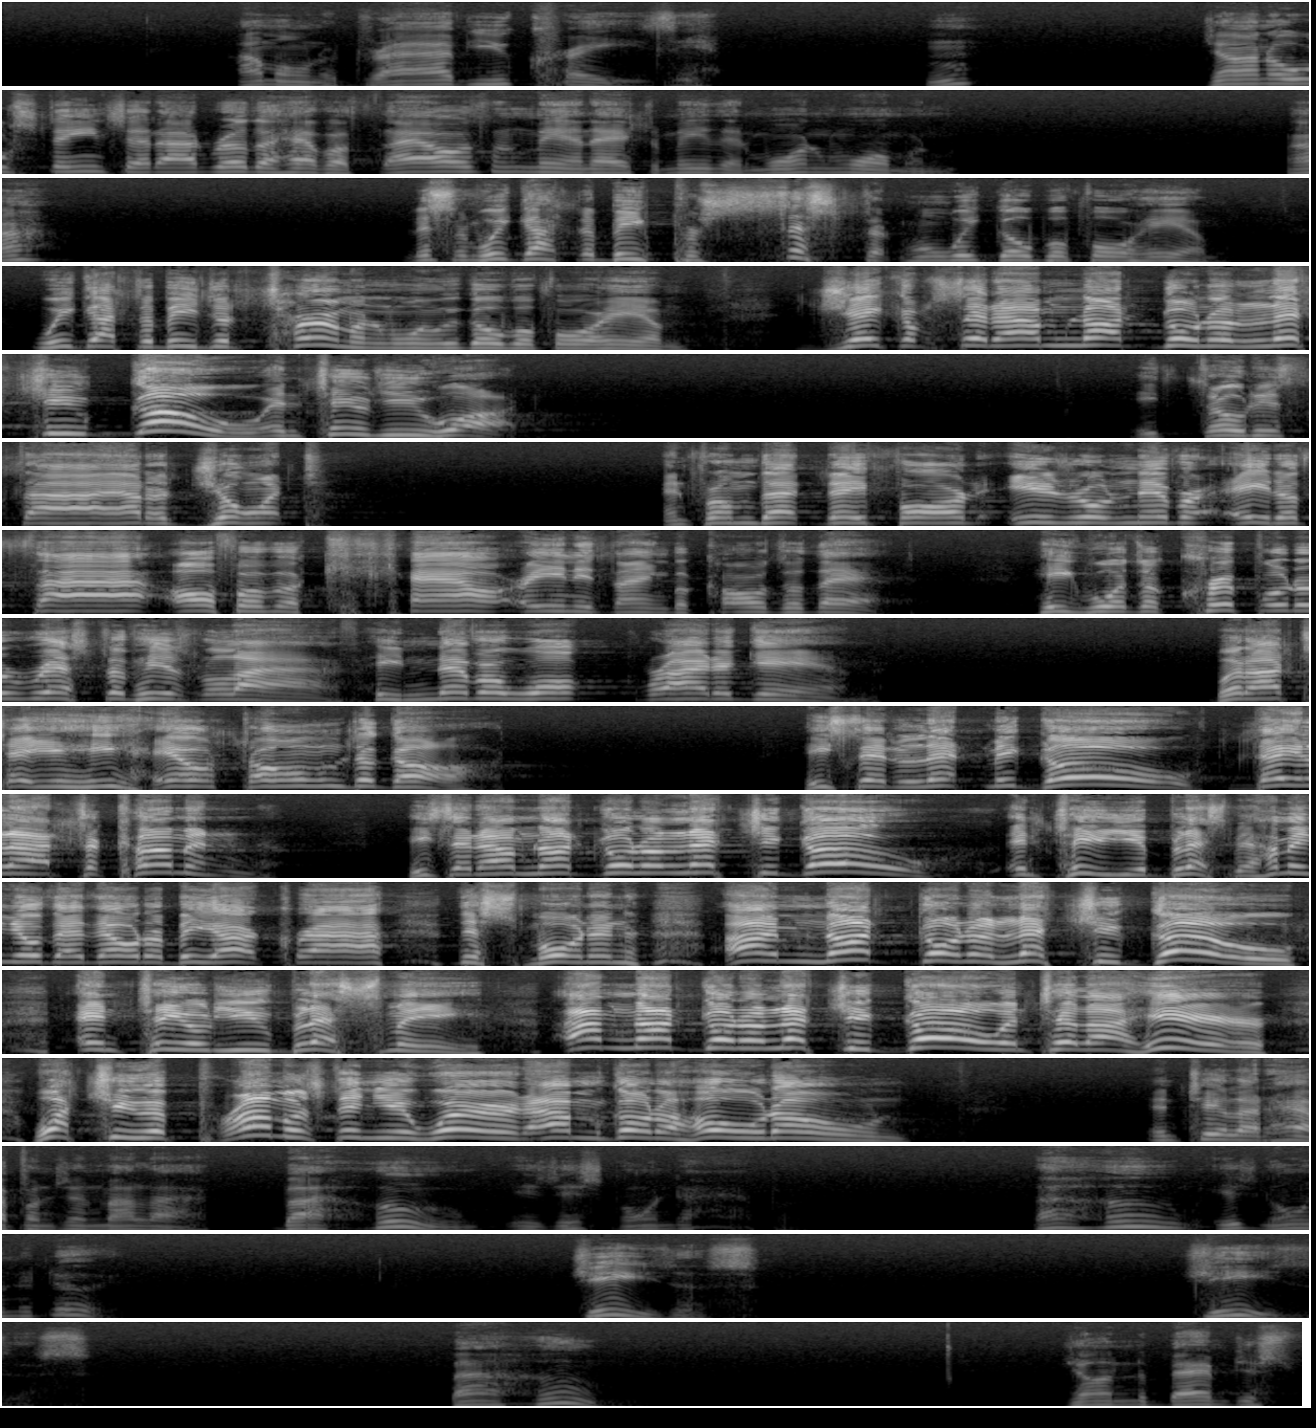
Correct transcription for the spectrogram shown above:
I'm going to drive you crazy. Hmm? John Osteen said, I'd rather have a thousand men after me than one woman. Huh? Listen, we got to be persistent when we go before Him. We got to be determined when we go before Him. Jacob said, I'm not going to let you go until you what? He throwed his thigh out of joint. And from that day forward, Israel never ate a thigh off of a cow or anything because of that. He was a cripple the rest of his life. He never walked right again. But I tell you, he held on to God. He said, Let me go. Daylight's a coming. He said, I'm not going to let you go until you bless me. How many know that, that ought to be our cry this morning? I'm not going to let you go until you bless me. I'm not going to let you go until I hear what you have promised in your word. I'm going to hold on until that happens in my life. By whom is this going to happen? By whom is going to do it? Jesus. Jesus. By whom? John the Baptist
